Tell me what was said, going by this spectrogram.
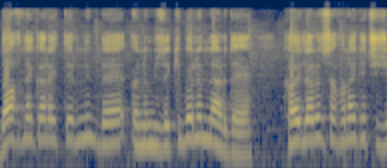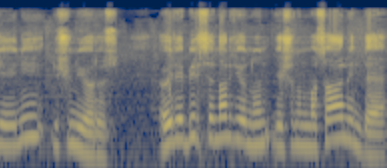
Daphne karakterinin de önümüzdeki bölümlerde Kayların safına geçeceğini düşünüyoruz. Öyle bir senaryonun yaşanılması halinde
